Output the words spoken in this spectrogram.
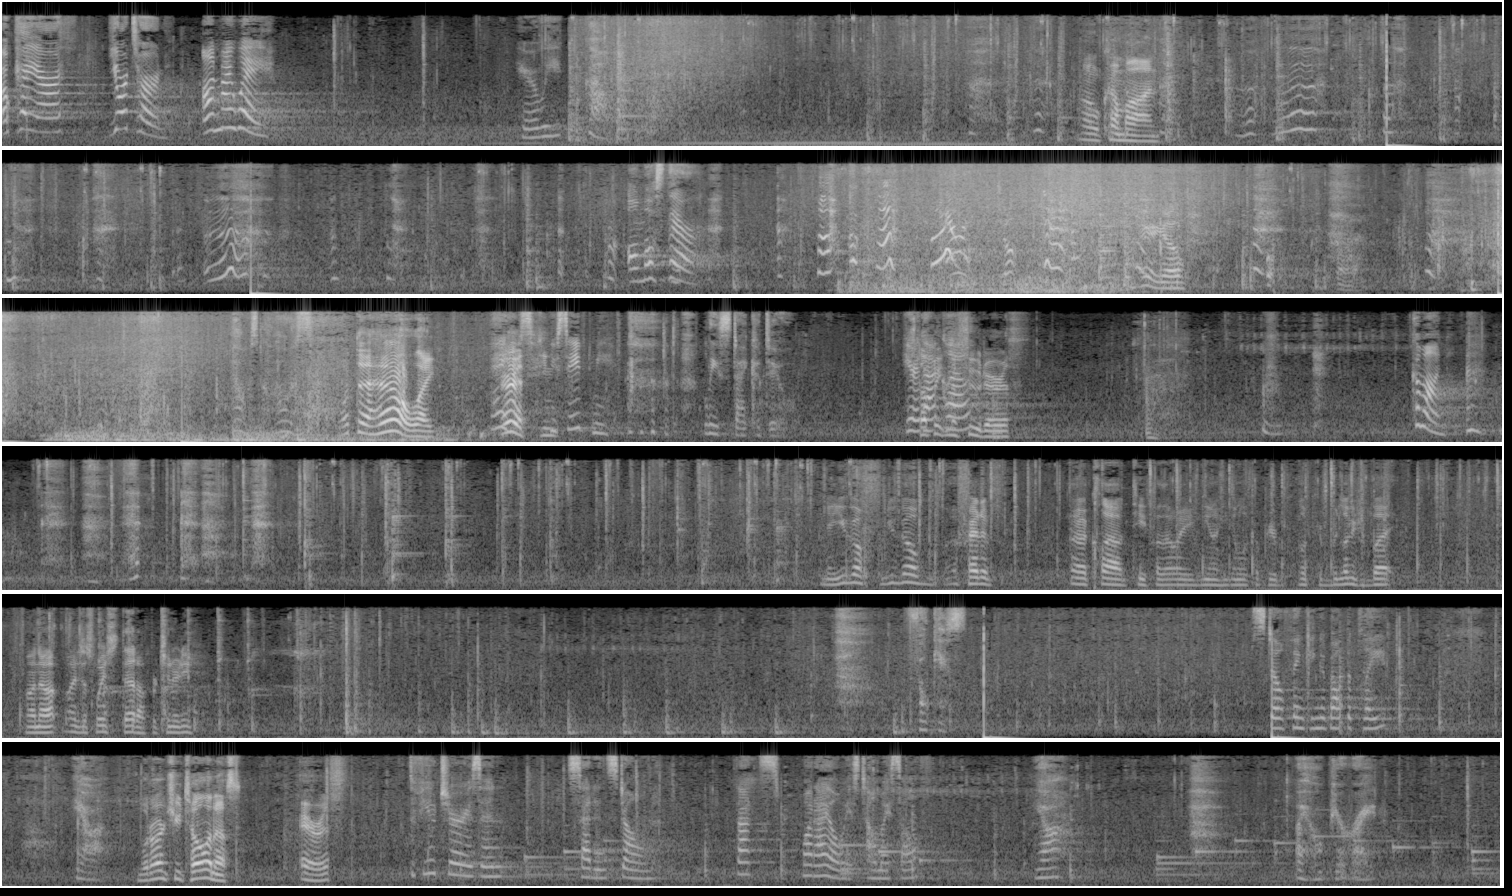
Okay, Aerith. Your turn. On my way. Here we go. Oh, come on. Almost there. There you go. That was close. What the hell? Like, Thanks. Aerith, you- you saved me. Least I could do. Hear stop that, eating the food, Aerith. Come on. Yeah, you go. You go ahead of uh, Cloud, Tifa. That way, you know, you can look up your look your look at your butt. Oh no, I just wasted that opportunity. Focus. Still thinking about the plate? Yeah. What aren't you telling us, Aerith? The future isn't set in stone. That's what I always tell myself. Yeah? I hope you're right.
